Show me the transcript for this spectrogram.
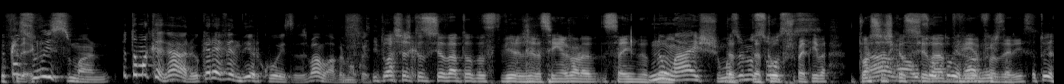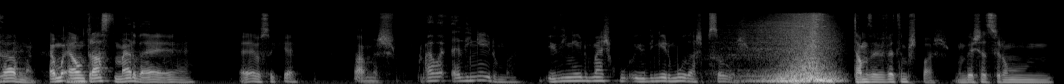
Eu faço isso, mano. Eu estou-me a cagar. Eu quero é vender coisas. Vamos lá ver uma coisa. E tu achas que a sociedade toda se devia reger assim agora, saindo Não acho, mas da, eu não da sou... tua perspectiva? Tu achas Não, que a eu sou- sociedade devia nisto. fazer Eu isso? estou errado, mano. É, uma- é um traço de merda, é, é. É, eu sei que é. Pá, mas é, é dinheiro, mano. E o dinheiro, mais, e o dinheiro muda as pessoas. Estamos a viver tempos de paz. Não deixa de ser um...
